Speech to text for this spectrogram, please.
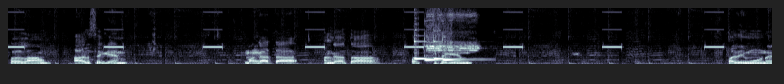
சொல்லலாம். ஆறு செகண்ட் மங்காத்தா. அங்காத்தா பத்து செகண்ட் பதிமூணு.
